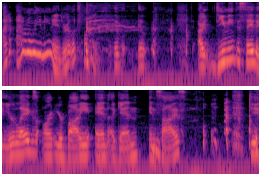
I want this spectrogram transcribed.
I don't, I don't know what you mean, Andrew. It looks fine. it, it, are, do you mean to say that your legs aren't your body and again in size?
